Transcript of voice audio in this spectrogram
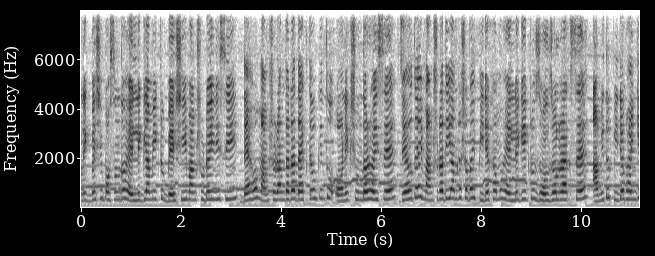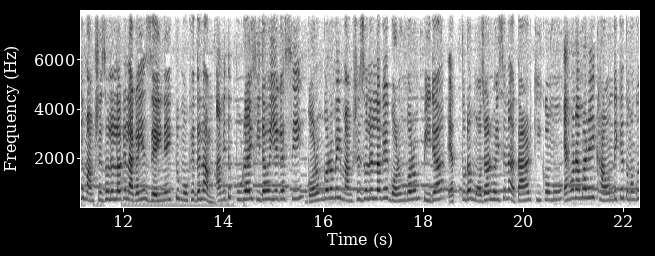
অনেক বেশি পছন্দ, এর লেগে আমি একটু বেশি মাংস উড়াই নিছি। দেখো, মাংস রান্দাটা দেখতেও কিন্তু অনেক সুন্দর হয়েছে যেহেতু এই মাংসটা দিয়ে আমরা সবাই পিঠে খামু, এর লেগে একটু ঝোল ঝোল রাখছে। আমি তো পিঠে ভাইঙ্গে মাংসের ঝোলের লগে লাগাইয়ে যেই না একটু মুখে দিলাম। আমি তো পুরাই ফিদা হয়ে গেছি। গরম গরম এই মাংসের ঝোলের লগে গরম গরম পিঠা এতটা মজার হয়েছে না তার কি কমু? এখন আমার এই খাওন দেখে তোমাকে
